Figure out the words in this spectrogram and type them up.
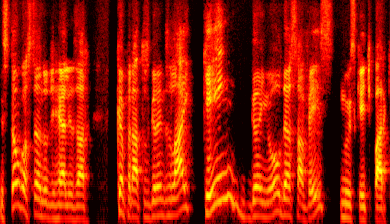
estão gostando de realizar campeonatos grandes lá. E quem ganhou dessa vez no skate park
